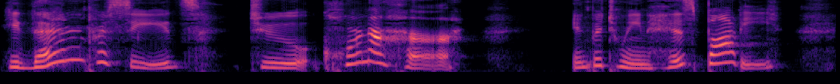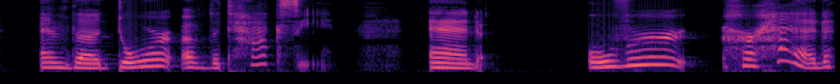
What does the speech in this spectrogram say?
He then proceeds to corner her in between his body and the door of the taxi and over her head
